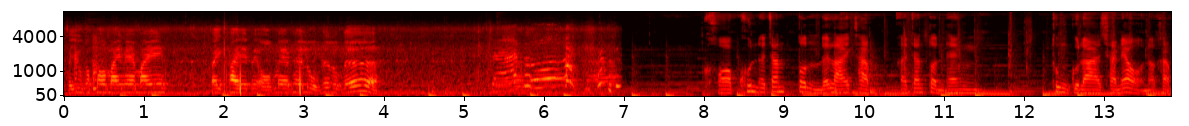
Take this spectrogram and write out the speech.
ไปอยู่กับพ่อไม่แม่ไม่ไปใครไปออกแม่แพ้ลูกเด้อลูกเด้อสาธุขอบคุณอาจารย์ต้นหลายๆครับ อาจารย์ต้นแห่งทุ่งกุลาชาแนลนะครับ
